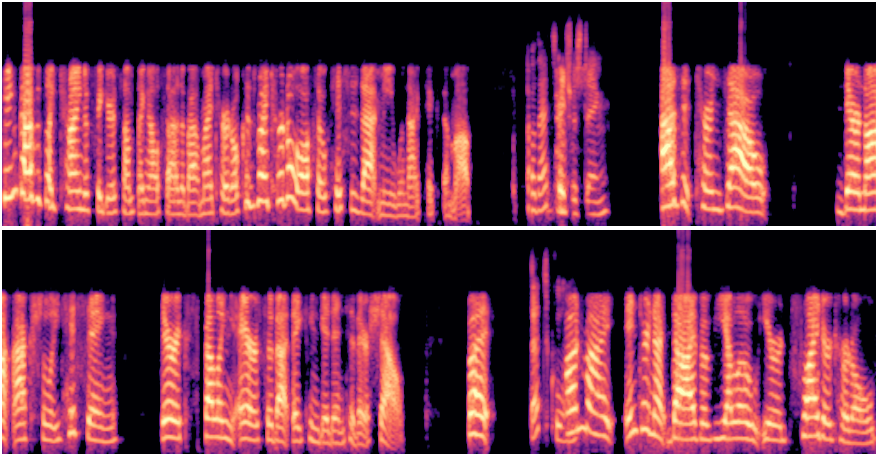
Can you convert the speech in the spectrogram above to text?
think I was, like, trying to figure something else out about my turtle, because my turtle also hisses at me when I pick them up. oh, that's Which- interesting. As it turns out, they're not actually hissing, they're expelling air so that they can get into their shell. But That's cool. on my internet dive of yellow eared slider turtles,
